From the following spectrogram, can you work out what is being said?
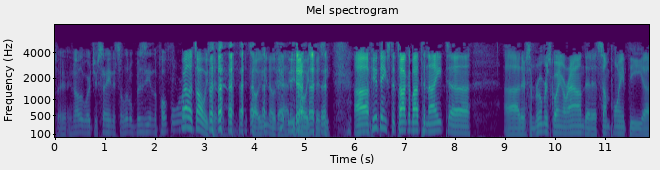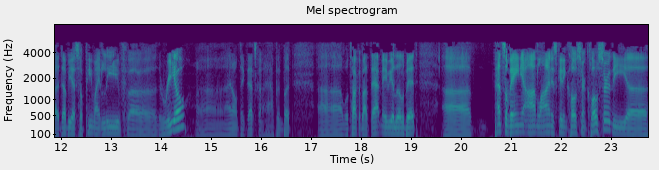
So, in other words, you're saying it's a little busy in the poker world. Well, it's always busy. it's all you know that it's Yeah. always busy. Uh, a few things to talk about tonight. Uh, uh, there's some rumors going around that at some point the uh, WSOP might leave uh, the Rio. Uh, I don't think that's going to happen, but uh, we'll talk about that maybe a little bit. Uh, Pennsylvania Online is getting closer and closer. The uh,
